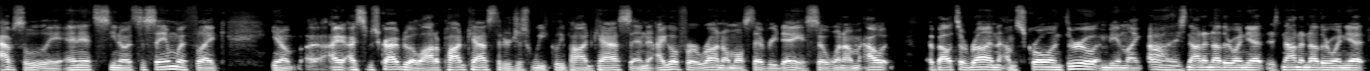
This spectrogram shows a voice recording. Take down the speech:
Absolutely. And it's you know it's the same with like you know I, I, subscribe to a lot of podcasts that are just weekly podcasts and i go for a run almost every day. So when i'm out about to run, I'm scrolling through and being like, oh, there's not another one yet. There's not another one yet.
